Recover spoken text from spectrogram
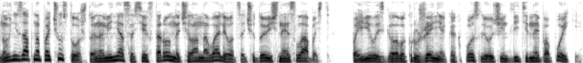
Но внезапно почувствовал, что на меня со всех сторон начала наваливаться чудовищная слабость. Появилось головокружение, как после очень длительной попойки.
